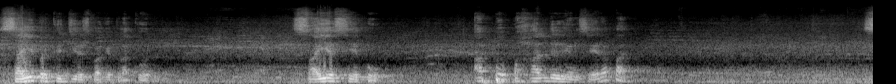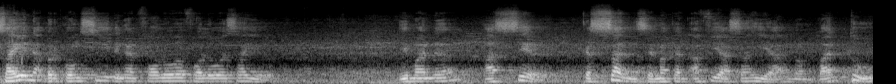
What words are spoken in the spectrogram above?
Saya bekerja sebagai pelakon Saya sibuk Apa pahala yang saya dapat? saya nak berkongsi dengan follower-follower saya di mana hasil kesan saya makan Afia Sahia membantu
